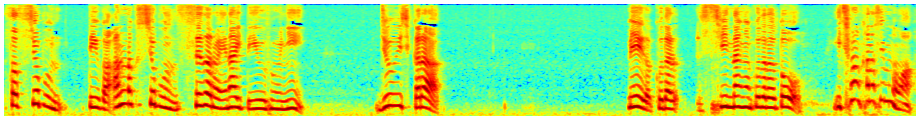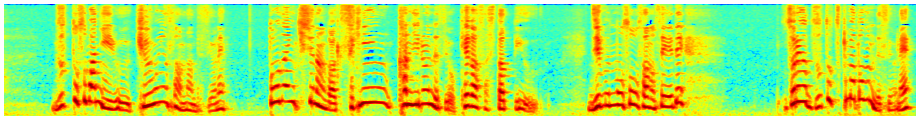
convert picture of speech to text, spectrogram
殺処分っていうか安楽処分せざるを得ないっていうふうに獣医師から命が下る診断が下ると一番悲しむのはずっとそばにいる救務員さんなんですよね。当然騎手なんか責任感じるんですよ。怪我させたっていう。自分の操作のせいでそれがずっとつきまとうんですよね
